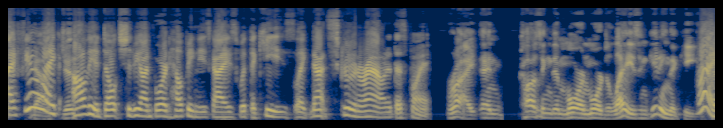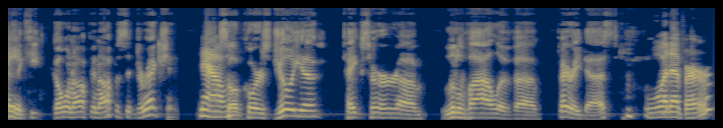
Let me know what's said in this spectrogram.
I feel Yeah, like just- all the adults should be on board helping these guys with the keys, like not screwing around at this point. Right, and causing them more and more delays in getting the keys. 'cause They Right. keep going off in opposite direction. Now, So of course Julia takes her um, little vial of uh, fairy dust whatever.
